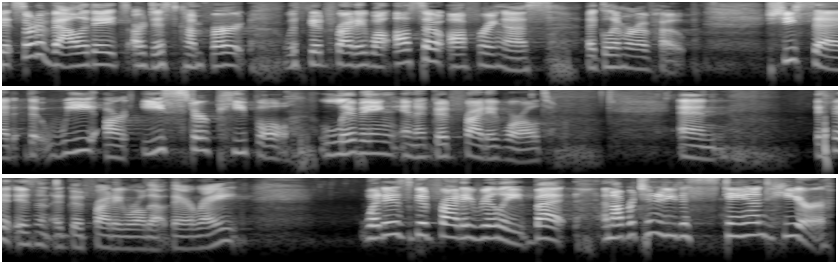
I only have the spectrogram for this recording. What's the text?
that sort of validates our discomfort with Good Friday while also offering us a glimmer of hope. She said that we are Easter people living in a Good Friday world. And if it isn't a Good Friday world out there, right? What is Good Friday really but an opportunity to stand here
